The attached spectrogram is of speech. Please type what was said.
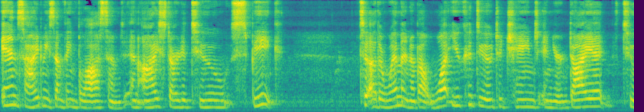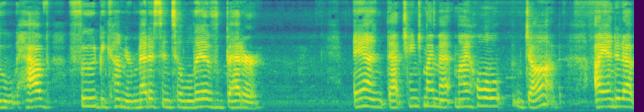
inside me something blossomed and I started to speak to other women about what you could do to change in your diet, to have food become your medicine, to live better. And that changed my my whole job. I ended up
